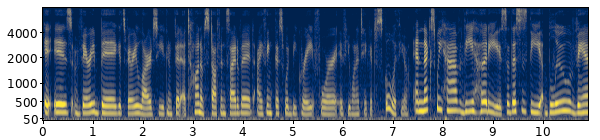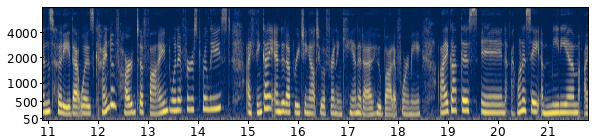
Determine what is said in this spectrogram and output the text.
It is very big, it's very large, so you can fit a ton of stuff inside of it. I think this would be great for if you want to take it to school with you. And next we have the hoodie. So this is the blue Vans hoodie that was kind of hard to find when it first released. I think I ended up reaching out to a friend in Canada who bought it for me. I got this in, I want to say a medium. I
